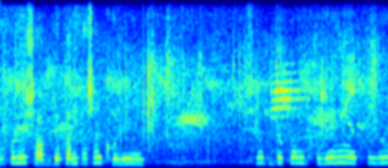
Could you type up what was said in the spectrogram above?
এখনও সব দোকান পাশার খোলেনি। সব দোকান খোলেনি এখনও।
